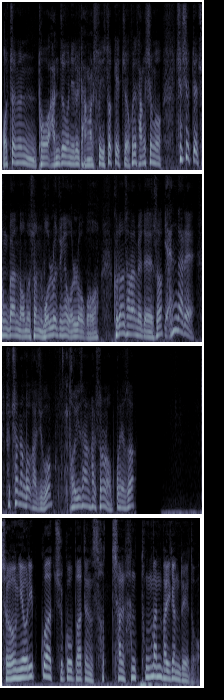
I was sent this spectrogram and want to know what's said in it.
어쩌면 더 안 좋은 일을 당할 수 있었겠죠. 근데 당시 뭐 70대 중반 넘어선 원로 중에 원로고 그런 사람에 대해서 옛날에 추천한 거 가지고 더 이상 할 수는 없고 해서 정열입과 주고받은 서찰 한 통만 발견돼도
